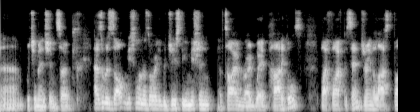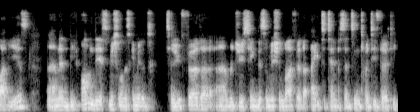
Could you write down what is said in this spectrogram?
um, which you mentioned. So as a result, Michelin has already reduced the emission of tyre and road wear particles by 5% during the last five years. And then beyond this, Michelin is committed to further uh, reducing this emission by further 8 to 10% in 2030.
